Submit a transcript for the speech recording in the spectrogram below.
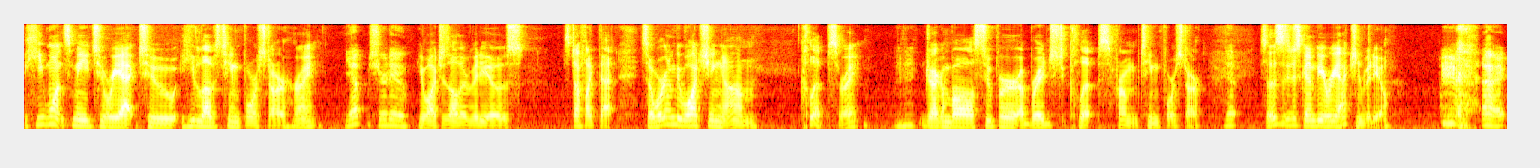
he wants me to react to. He loves Team Four Star, right? Yep, sure do. He watches all their videos, stuff like that. So we're gonna be watching um, clips, right? Mm-hmm. Dragon Ball Super abridged clips from Team Four Star. Yep. So this is just gonna be a reaction video. Alright.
